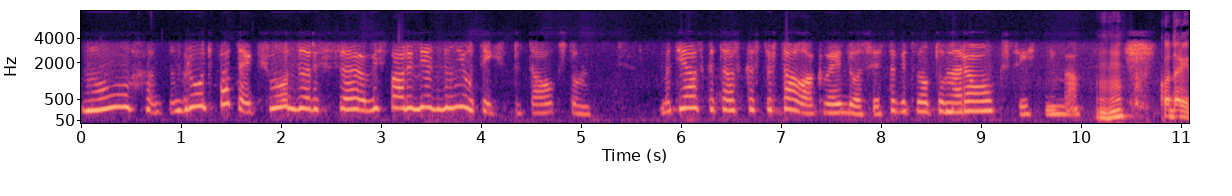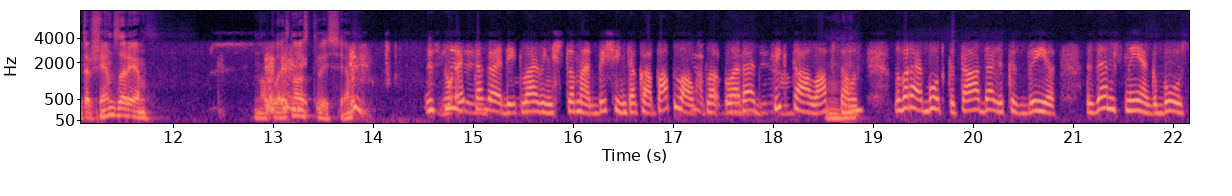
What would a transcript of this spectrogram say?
Nu, grūti pateikt. Slodzeris vispār ir diezgan jūtīgs pret augstumu. Bet jāskatās, kas tur tālāk veidosies. Tagad vēl tomēr augsts īstenībā. Mm -hmm. Ko darīt ar šiem zariem? Noplēst nost visu, jā. Ja? Es, Nu, es sagaidītu, lai viņš tomēr bišķiņ tā kā paplauks, lai, lai redz, cik tālu apsaus. Mm -hmm. nu, varētu būt, ka tā daļa, kas bija zem sniega, būs,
